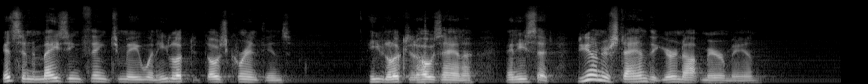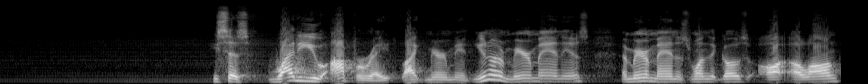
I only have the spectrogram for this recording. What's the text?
It's an amazing thing to me when he looked at those Corinthians, he looked at Hosanna, and he said, Do you understand that you're not mere men? He says, Why do you operate like mere men? You know what a mere man is? A mere man is one that goes along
